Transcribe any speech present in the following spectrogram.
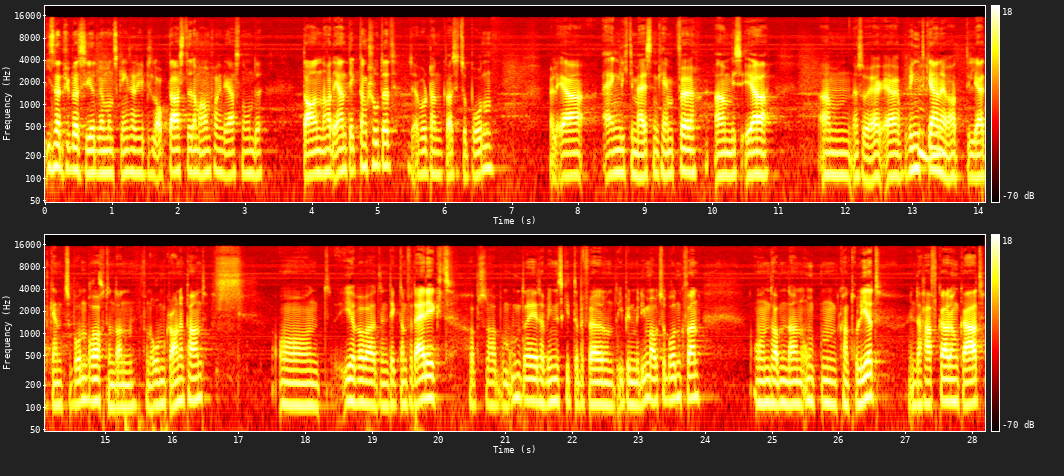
ist nicht viel passiert. Wir haben uns gegenseitig ein bisschen abtastet am Anfang in der ersten Runde. Dann hat er einen Deckdown geshootet, also er wollte dann quasi zu Boden, weil er eigentlich die meisten Kämpfe ähm, ist er, ähm, also er, er ringt mhm. gerne, er hat die Leute gerne zu Boden gebracht und dann von oben Ground and Pound. Und ich habe aber den Deck dann verteidigt, habe hab ihn umgedreht, habe ihn ins Gitter befördert und ich bin mit ihm auch zu Boden gefahren und habe ihn dann unten kontrolliert in der Halfguard und Guard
